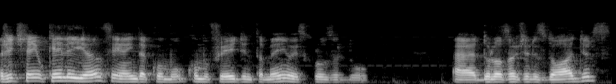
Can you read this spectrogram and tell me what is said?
A gente tem o Kelly Jansen ainda como, como free agent também, o exclusive do, é, do Los Angeles Dodgers.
